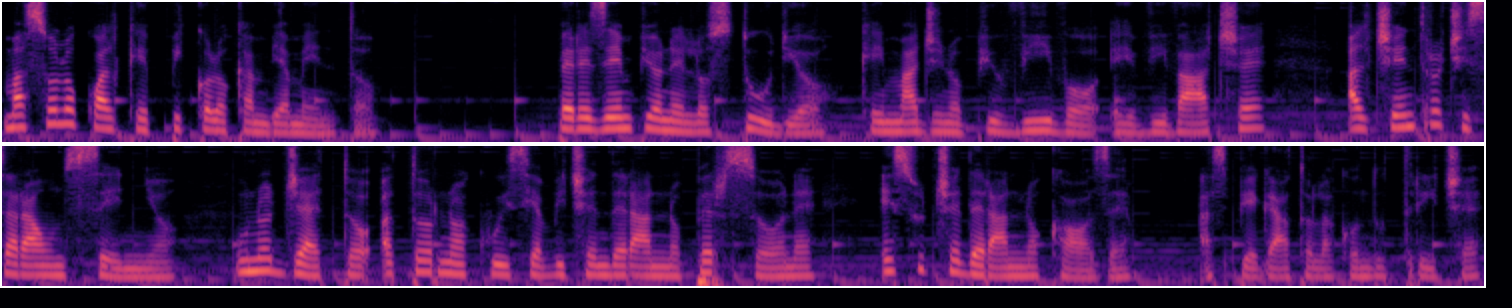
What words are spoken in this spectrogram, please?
ma solo qualche piccolo cambiamento. Per esempio nello studio, che immagino più vivo e vivace, al centro ci sarà un segno, un oggetto attorno a cui si avvicenderanno persone e succederanno cose, ha spiegato la conduttrice,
